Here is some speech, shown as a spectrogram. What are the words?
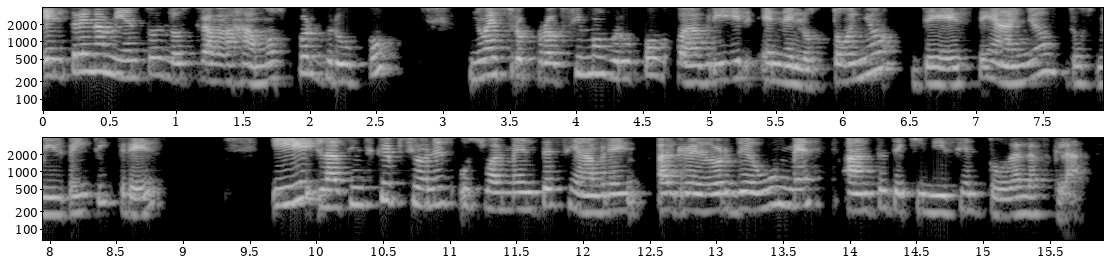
entrenamientos los trabajamos por grupo. Nuestro próximo grupo va a abrir en el otoño de este año 2023 y las inscripciones usualmente se abren alrededor de un mes antes de que inicien todas las clases.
